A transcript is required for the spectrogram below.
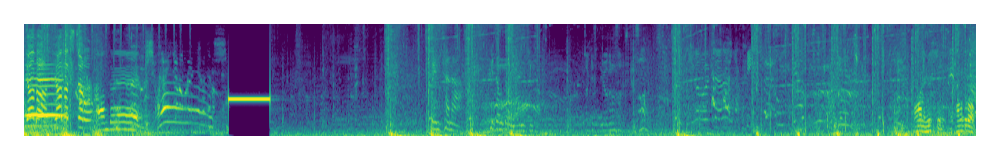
미안하다 미안하다 진짜로 안 돼. 괜찮아. 그 정도는 안 줘. 방 안에 있어. 방 들어와봐.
